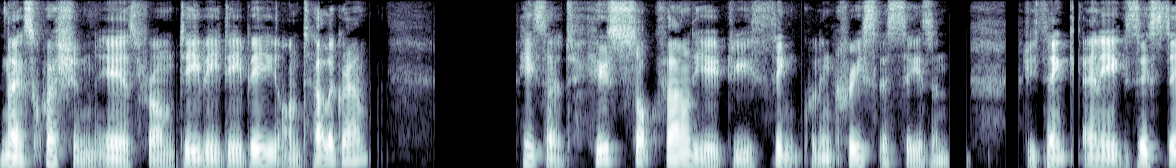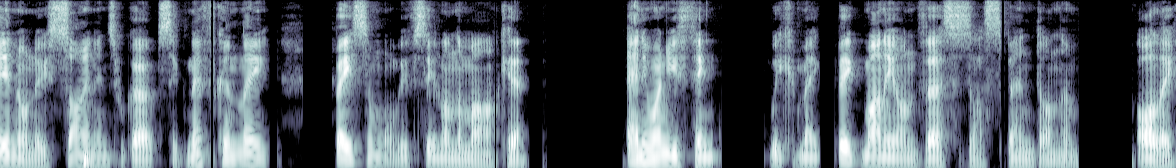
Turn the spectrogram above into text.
next question is from DBDB on Telegram. He said, Whose stock value do you think will increase this season? Do you think any existing or new signings will go up significantly based on what we've seen on the market? Anyone you think we could make big money on versus our spend on them? Ollie.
